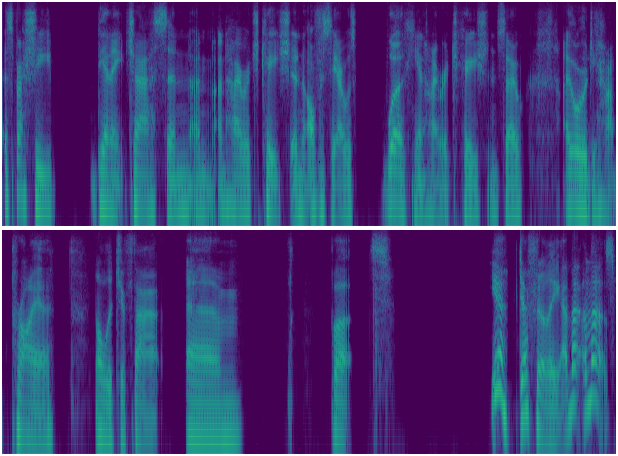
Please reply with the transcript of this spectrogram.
especially the NHS and, and and higher education. Obviously, I was working in higher education, so I already had prior knowledge of that. Um, but yeah, definitely, and that, and that's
